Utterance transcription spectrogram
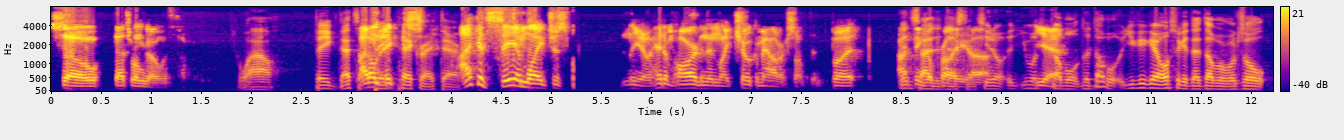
So that's what I'm going with. Wow. Big. That's a I don't big pick right there. I could see him like just you know hit him hard and then like choke him out or something, but Inside the probably distance. uh, you know, you want yeah. the double. The double. You could get, also get that double result.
